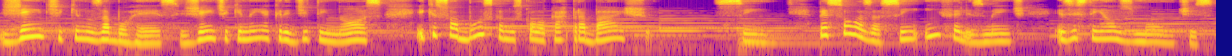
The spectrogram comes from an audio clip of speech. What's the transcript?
Gente que nos aborrece, gente que nem acredita em nós e que só busca nos colocar para baixo. Sim, pessoas assim, infelizmente, existem aos montes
